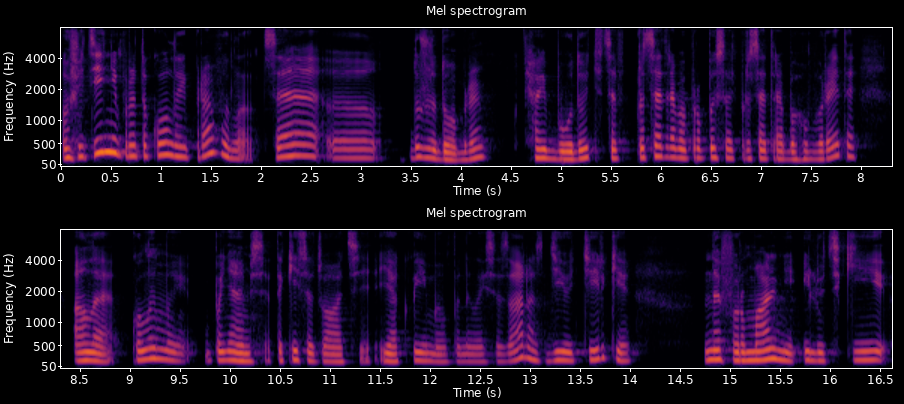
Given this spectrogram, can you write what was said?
Офіційні протоколи і правила це е, дуже добре, хай будуть. Це, Про це треба прописувати, про це треба говорити. Але коли ми опиняємося в такій ситуації, якій ми опинилися зараз, діють тільки неформальні і людські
